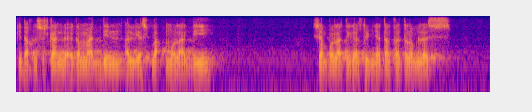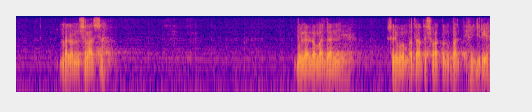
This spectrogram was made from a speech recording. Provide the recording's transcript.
kita khususkan ke Madin alias Pak Mulagi Siampola tinggal dunia tanggal 13 malam Selasa. Bulan Ramadan 1444 Hijriah.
